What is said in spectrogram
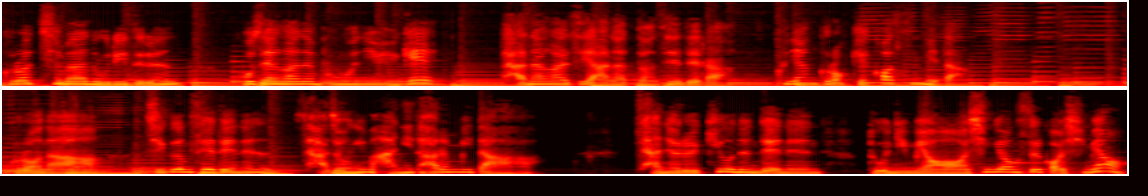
그렇지만 우리들은 고생하는 부모님에게 반항하지 않았던 세대라 그냥 그렇게 컸습니다. 그러나 지금 세대는 사정이 많이 다릅니다. 자녀를 키우는 데는 돈이며 신경 쓸 것이며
